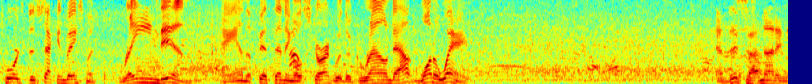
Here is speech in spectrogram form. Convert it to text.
Towards the second baseman. Reined in. And the fifth inning will start with a ground out, one away. And this is not an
